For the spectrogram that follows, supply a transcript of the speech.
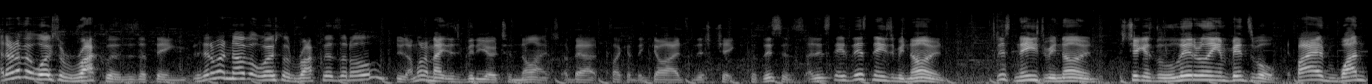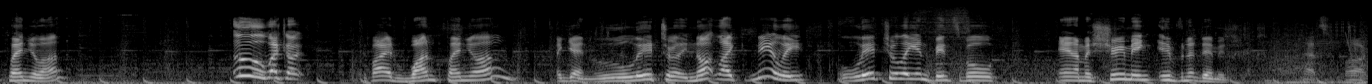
I don't know if it works with Rucklers is a thing. Does anyone know if it works with Rucklers at all? Dude, I'm gonna make this video tonight about fucking the guide for this chick because this is this this needs to be known. This needs to be known. This chick is literally invincible. If I had one Planula, ooh, Wacko. If I had one Planula, again, literally, not like nearly, literally invincible, and I'm assuming infinite damage. That's fucked.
